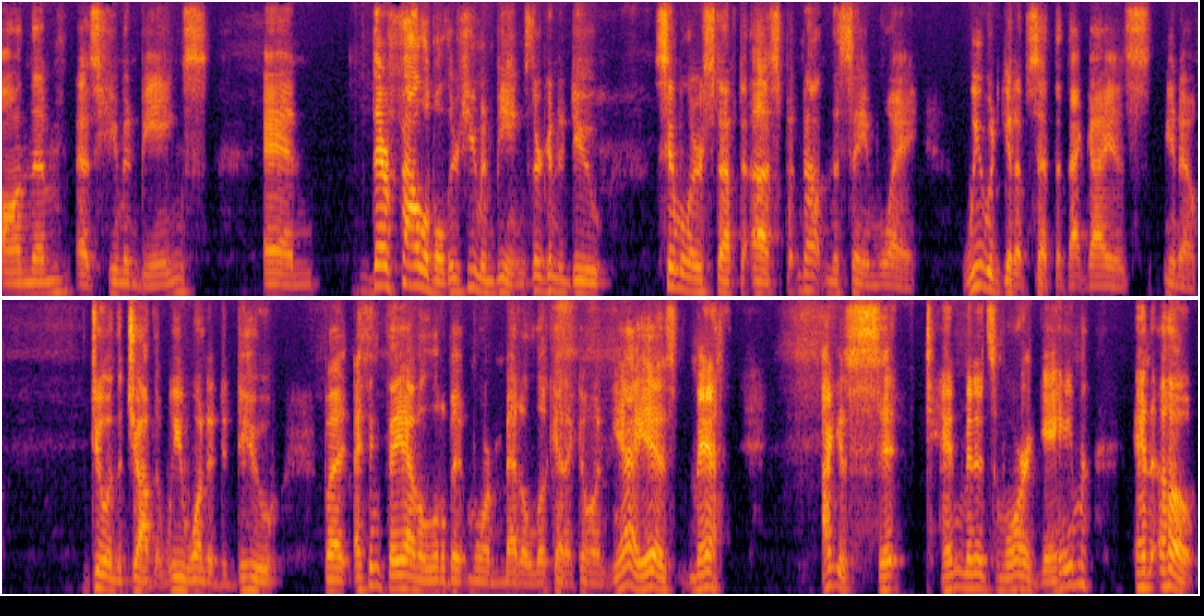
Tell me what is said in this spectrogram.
on them as human beings and they're fallible. They're human beings. They're going to do similar stuff to us but not in the same way. We would get upset that that guy is you know doing the job that we wanted to do but i think they have a little bit more meta look at it going yeah he is. Man i could sit 10 minutes more a game and oh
